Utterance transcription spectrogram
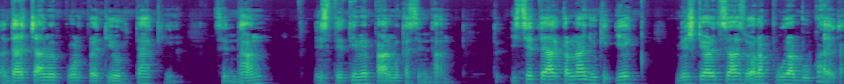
अध्याय चार में पूर्ण प्रतियोगिता की सिद्धांत, स्थिति में फार्म का सिद्धांत। तो इसे तैयार करना जो कि एक बेस्ट अर्थशास्त्र वाला पूरा बुक आएगा।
